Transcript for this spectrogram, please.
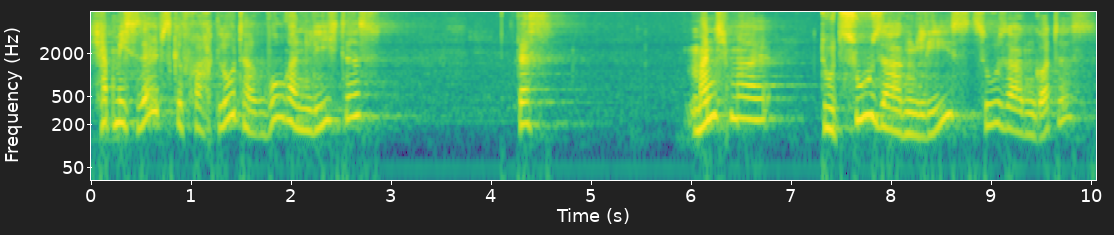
Ich habe mich selbst gefragt, Lothar, woran liegt es, dass manchmal du Zusagen liest, Zusagen Gottes,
